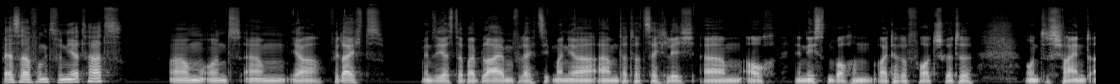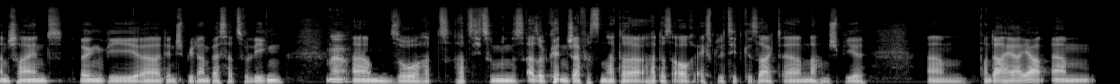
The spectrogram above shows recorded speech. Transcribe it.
besser funktioniert hat. Ähm, und ähm, ja, vielleicht wenn sie jetzt dabei bleiben, vielleicht sieht man ja ähm, da tatsächlich ähm, auch in den nächsten Wochen weitere Fortschritte und es scheint anscheinend irgendwie äh, den Spielern besser zu liegen. Ja. Ähm, so hat, hat sich zumindest, also Quentin Jefferson hat, da, hat das auch explizit gesagt ähm, nach dem Spiel. Ähm, von daher, ja, ähm,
